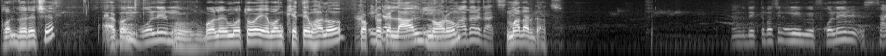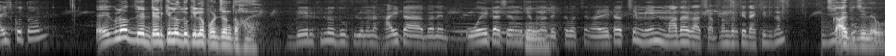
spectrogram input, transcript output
ফল ধরেছে। এখন বলের মতো। বলের মতো এবং খেতে ভালো টকটকে লাল নরম মাদার গাছ। মাদার গাছ। দেখতে পাচ্ছেন এই ফলের সাইজ কত হবে? এইগুলো দেড় কিলো দু কিলো পর্যন্ত হয়। দেড় কিলো দু কিলো মানে হাইট মানে ওয়েট আছে এমনকি আপনারা দেখতে পাচ্ছেন। আর এটা হচ্ছে মেন মাদার গাছ আপনাদেরকে দেখিয়ে দিলাম। কাগজি লেবু।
